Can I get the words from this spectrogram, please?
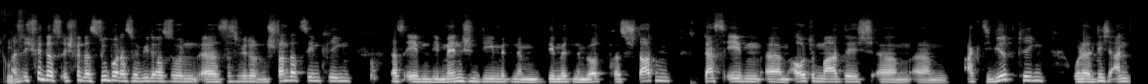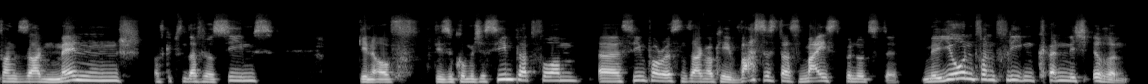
Gut. Also ich finde das, ich finde das super, dass wir wieder so ein, äh, dass wir wieder ein Standard-Theme kriegen, dass eben die Menschen, die mit einem, die mit einem WordPress starten, das eben ähm, automatisch ähm, ähm, aktiviert kriegen und halt nicht anfangen zu sagen, Mensch, was gibt's denn da für Themes? Gehen auf diese komische Theme-Plattform, äh, Theme Forest und sagen, okay, was ist das meistbenutzte? Millionen von Fliegen können nicht irren.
